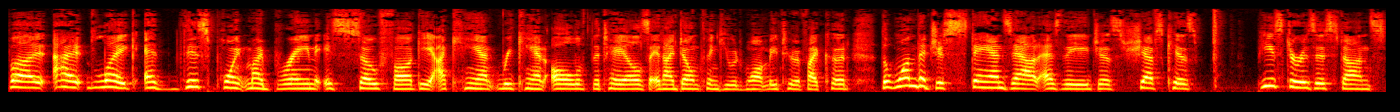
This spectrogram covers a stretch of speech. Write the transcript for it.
but I, like, at this point, my brain is so foggy, I can't recant all of the tales, and I don't think you would want me to if I could. The one that just stands out as the just chef's kiss piece de resistance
